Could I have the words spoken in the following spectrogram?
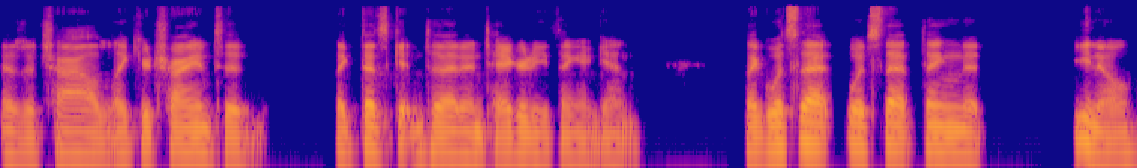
as a child, like you're trying to like that's getting to that integrity thing again. Like what's that what's that thing that you know,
